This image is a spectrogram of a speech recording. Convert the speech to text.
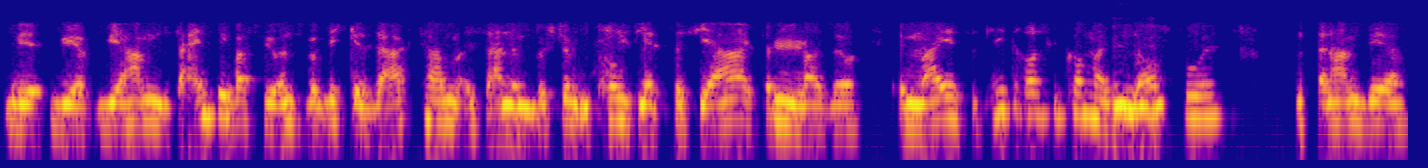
wir, wir, wir haben das Einzige, was wir uns wirklich gesagt haben, ist an einem bestimmten Punkt letztes Jahr, ich glaube, Mhm. war so, im Mai ist das Lied rausgekommen, als Mhm. Laufpool. Und dann haben wir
